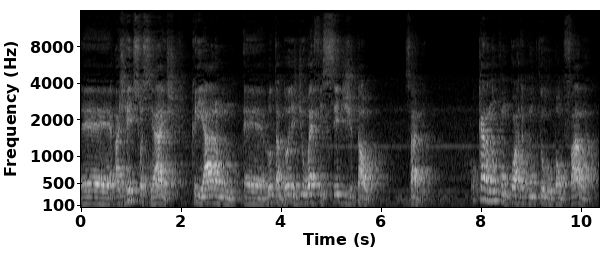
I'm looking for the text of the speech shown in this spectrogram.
É, as redes sociais criaram é, lutadores de UFC digital, sabe? O cara não concorda com o que o Rubão fala,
